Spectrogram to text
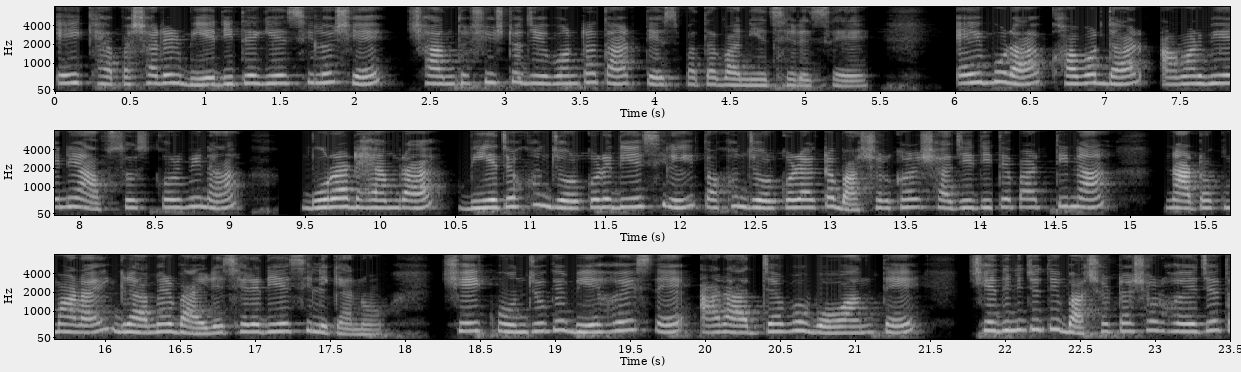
এই খ্যাপাসারের বিয়ে দিতে গিয়েছিল সে শান্তশিষ্ট জীবনটা তার তেজপাতা বানিয়ে ছেড়েছে। এই বুড়া খবরদার, আমার বিয়ে নিয়ে আফসোস করবি না? বুড়া ঢ্যামরা, বিয়ে যখন জোর করে দিয়েছিলি, তখন জোর করে একটা বাসর ঘর সাজিয়ে দিতে পারতি না? নাটক মারায় গ্রামের বাইরে ছেড়ে দিয়েছিলি কেন? সেই কোন যুগে বিয়ে হয়েছে আর আজ যাব বউ আনতে? সেদিনই যদি বাসর টাসর হয়ে যেত,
